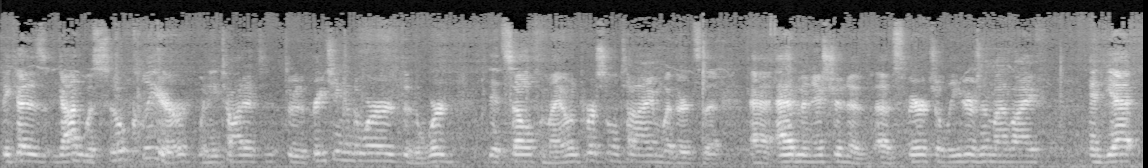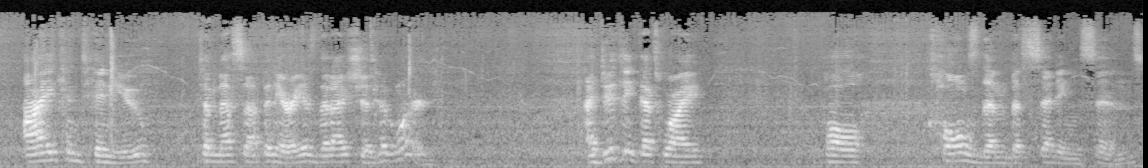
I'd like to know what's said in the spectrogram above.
because God was so clear when He taught it through the preaching of the Word, through the Word itself in my own personal time, whether it's the uh, admonition of, of spiritual leaders in my life, and yet I continue to mess up in areas that I should have learned. I do think that's why Paul calls them besetting sins.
